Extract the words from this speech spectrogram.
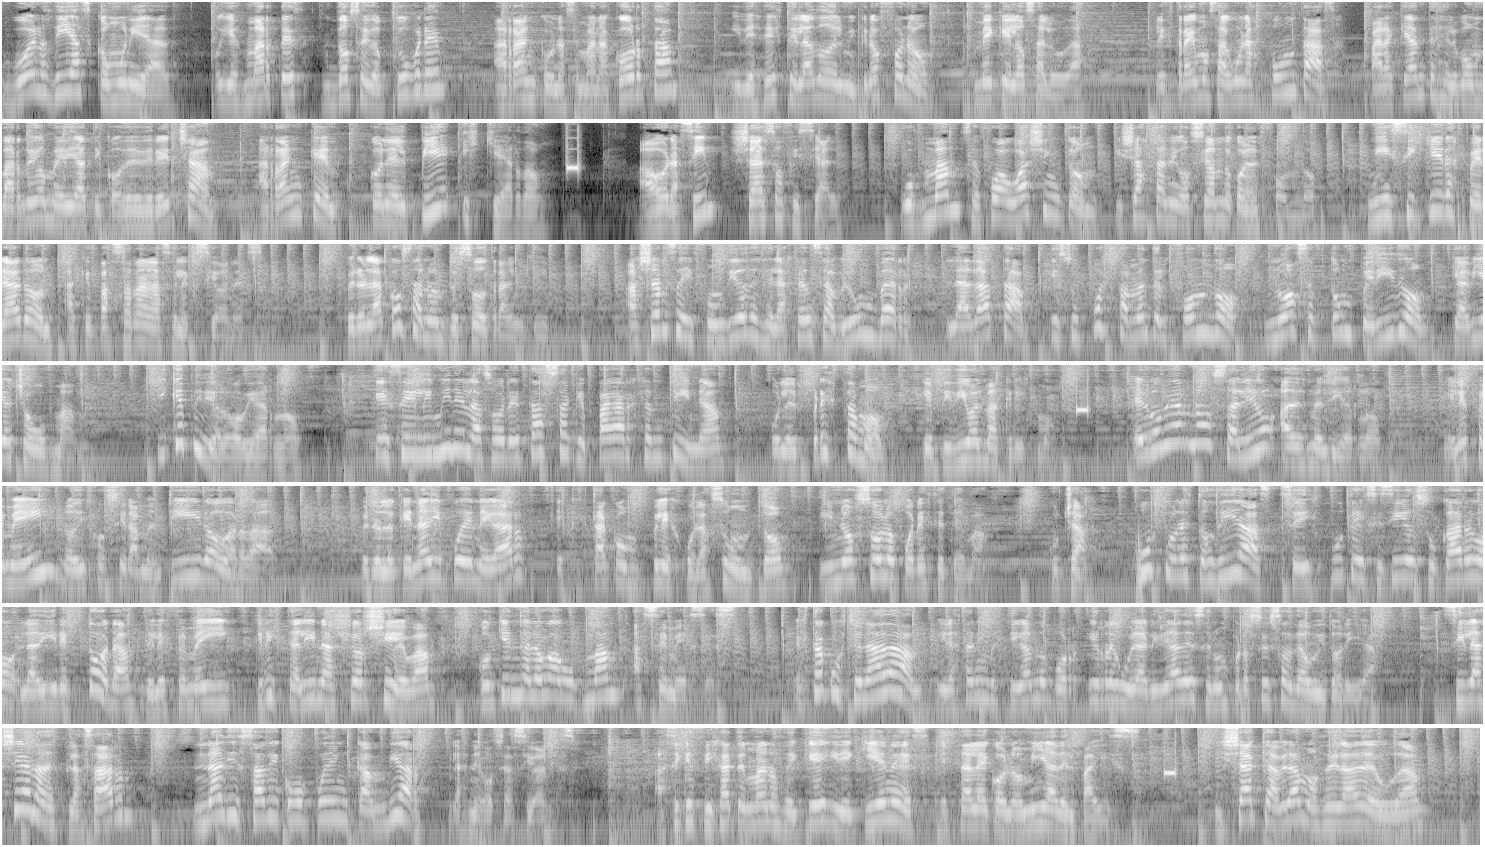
Buenos días comunidad. Hoy es martes 12 de octubre, arranca una semana corta y desde este lado del micrófono me que lo saluda. Les traemos algunas puntas para que antes del bombardeo mediático de derecha arranquen con el pie izquierdo. Ahora sí, ya es oficial. Guzmán se fue a Washington y ya está negociando con el fondo. Ni siquiera esperaron a que pasaran las elecciones. Pero la cosa no empezó tranqui. Ayer se difundió desde la agencia Bloomberg la data que supuestamente el fondo no aceptó un pedido que había hecho Guzmán. ¿Y qué pidió el gobierno? Que se elimine la sobretasa que paga Argentina por el préstamo que pidió el macrismo. El gobierno salió a desmentirlo. El FMI no dijo si era mentira o verdad. Pero lo que nadie puede negar es que está complejo el asunto y no solo por este tema. Escucha, Justo en estos días se discute si sigue en su cargo la directora del FMI, Cristalina Georgieva, con quien dialoga Guzmán hace meses. Está cuestionada y la están investigando por irregularidades en un proceso de auditoría. Si la llegan a desplazar, nadie sabe cómo pueden cambiar las negociaciones. Así que fíjate en manos de qué y de quiénes está la economía del país. Y ya que hablamos de la deuda,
